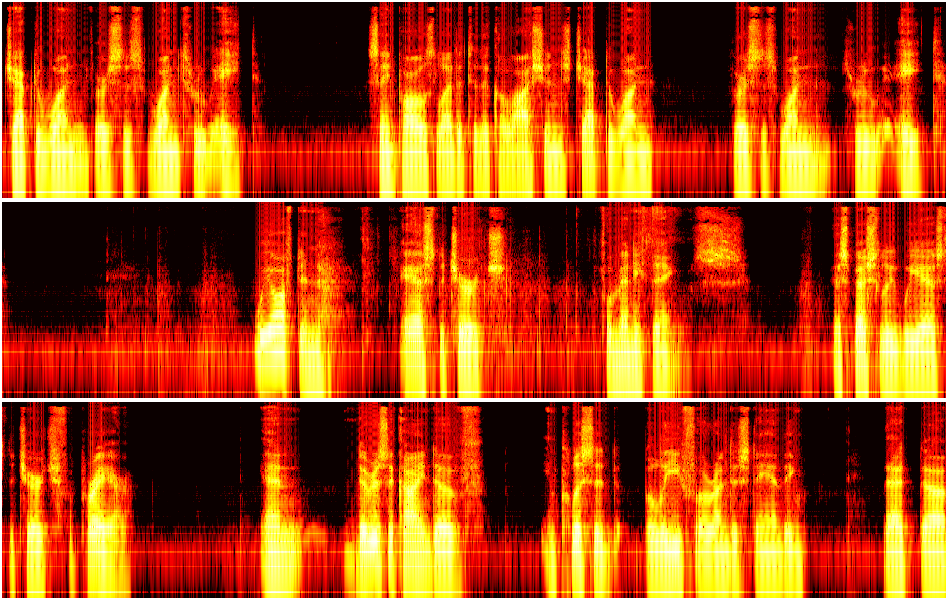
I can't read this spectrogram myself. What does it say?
chapter 1, verses 1 through 8. St. Paul's letter to the Colossians, chapter 1, verses 1 through 8. We often ask the church for many things, especially we ask the church for prayer. And there is a kind of implicit belief or understanding that uh,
